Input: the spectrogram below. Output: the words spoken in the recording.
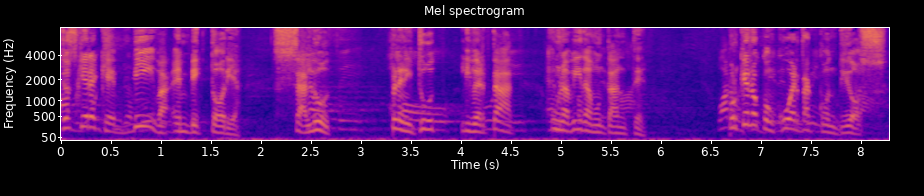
Dios quiere que viva en victoria, salud, plenitud, libertad, una vida abundante. ¿Por qué no concuerda con Dios?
